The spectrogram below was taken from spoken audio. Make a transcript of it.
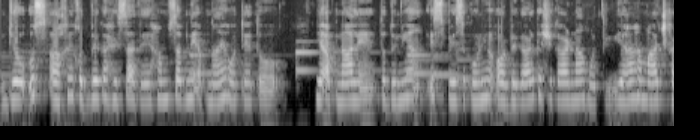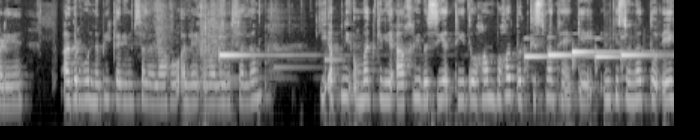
جو اس آخری خطبے کا حصہ تھے، ہم سب نے اپنائے ہوتے تو، یا اپنا لیں تو دنیا اس بے سکونی اور بگاڑ کا شکار نہ ہوتی۔ یہاں ہم آج کھڑے ہیں۔ اگر وہ نبی کریم صلی اللہ علیہ وآلہ وسلم کی اپنی امت کے لیے آخری وصیت تھی، تو ہم بہت بدقسمت ہیں کہ ان کی سنت تو ایک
